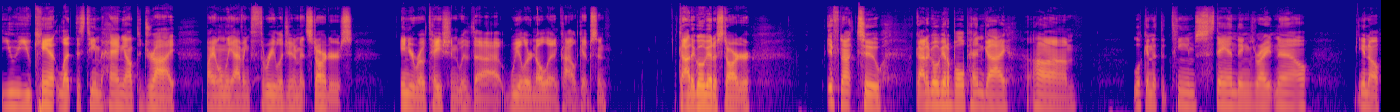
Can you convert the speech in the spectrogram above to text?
you you can't let this team hang out to dry by only having three legitimate starters in your rotation with uh, Wheeler, Nola, and Kyle Gibson. Got to go get a starter, if not two. Got to go get a bullpen guy. Um, looking at the team's standings right now, you know,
